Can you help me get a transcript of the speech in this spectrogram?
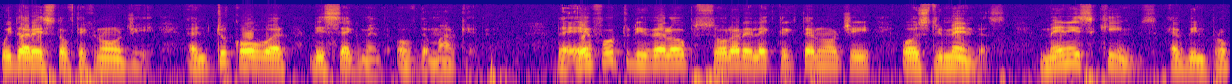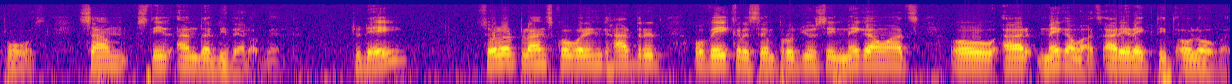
with the rest of technology and took over this segment of the market. The effort to develop solar electric technology was tremendous. Many schemes have been proposed, some still under development. Today, solar plants covering hundreds of acres and producing megawatts or are megawatts are erected all over.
